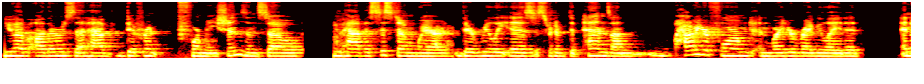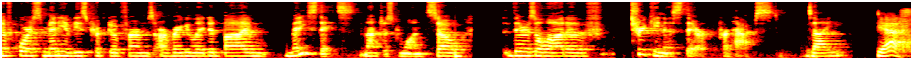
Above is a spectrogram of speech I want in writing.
You have others that have different formations. And so you have a system where there really is, it sort of depends on how you're formed and where you're regulated. And of course, many of these crypto firms are regulated by many states, not just one. So there's a lot of trickiness there, perhaps. Jai? Yes.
